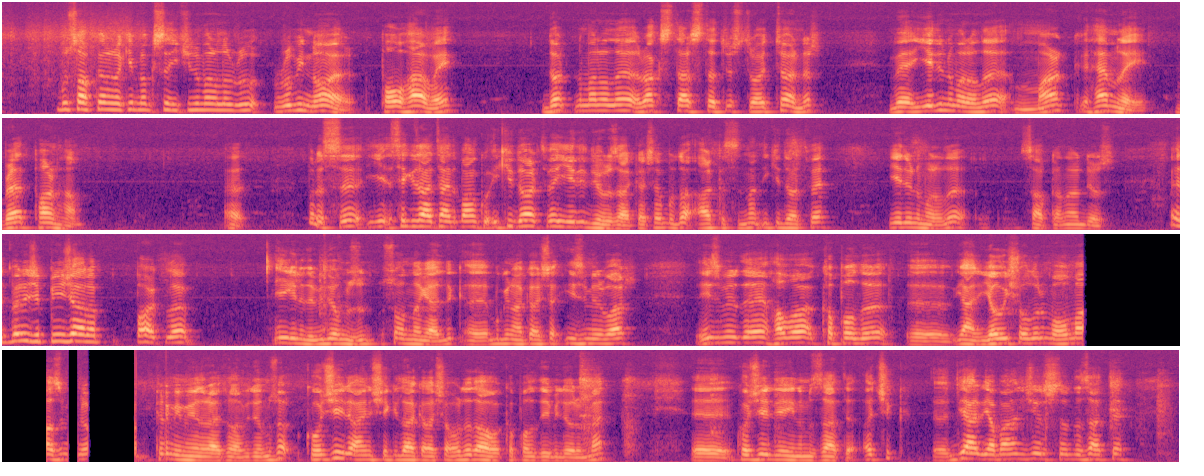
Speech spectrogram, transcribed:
Bu safkanın rakip noktasında 2 numaralı Ru- Ruby Noir, Paul Harvey, 4 numaralı Rockstar Status Troy Turner ve 7 numaralı Mark Hamley, Brad Parnham. Evet. Burası 8 alternatif banko 2, 4 ve 7 diyoruz arkadaşlar. Burada arkasından 2, 4 ve 7 numaralı safkanlar diyoruz. Evet böylece Pinjara Park'la ilgili de videomuzun sonuna geldik. Ee, Bugün arkadaşlar İzmir var. İzmir'de hava kapalı. Ee, Yani yağış olur mu olmaz. Premium üyelerine ait olan videomuz var. Kocaeli aynı şekilde arkadaşlar. Orada da hava kapalı diye biliyorum ben. Ee, Kocaeli yayınımız zaten açık. Ee, diğer yabancı yarışları da zaten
